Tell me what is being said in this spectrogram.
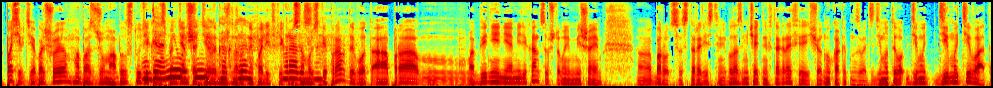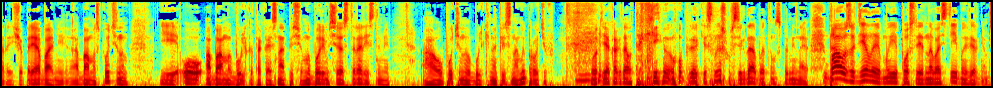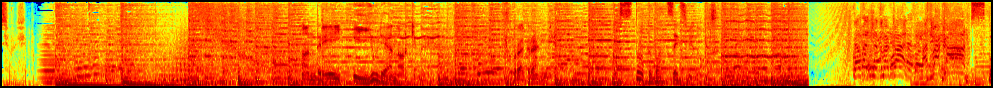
Спасибо тебе большое. Абаз Джума был в студии, да, корреспондент отдела международной политики комсомольской правды. Вот. А про обвинение американцев, что мы им мешаем э, бороться с террористами, была замечательная фотография еще, ну как это называется, демотив... демотиватора еще при Обаме, Обама с Путиным. И у Обамы булька такая с надписью «Мы боремся с террористами», а у Путина в бульке написано «Мы против». Вот я когда вот такие упреки слышу, всегда об этом вспоминаю. Да. Паузу делаем, и после новостей мы вернемся в эфир. Андрей и Юлия Норкины. В программе «120 минут».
